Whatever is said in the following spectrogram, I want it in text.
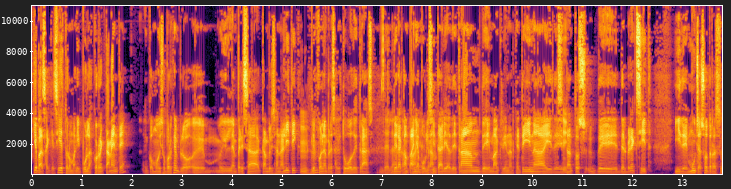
¿Qué pasa? Que si esto lo manipulas correctamente, como hizo, por ejemplo, eh, la empresa Cambridge Analytic, que fue la empresa que estuvo detrás De de la la, campaña, publicitaria de Trump, de Macri en Argentina y de Sí. tantos de- del Brexit y de muchas otras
